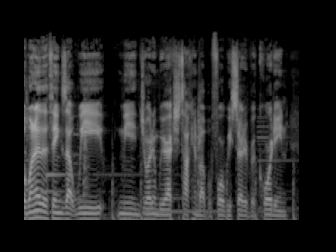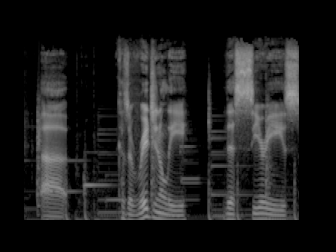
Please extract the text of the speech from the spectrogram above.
So one of the things that we, me and Jordan, we were actually talking about before we started recording, because uh, originally this series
